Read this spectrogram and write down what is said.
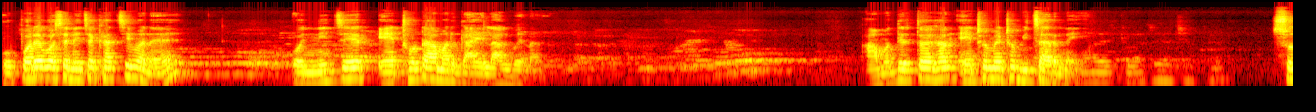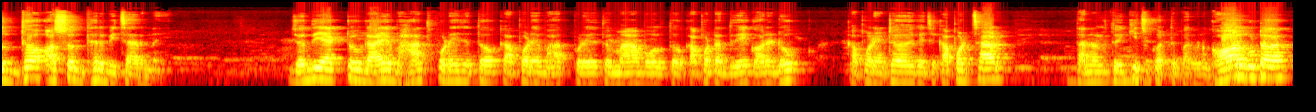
উপরে বসে নিচে খাচ্ছি মানে ওই নিচের এঁঠোটা আমার গায়ে লাগবে না। আমাদের তো এখন এঁঠো মেঠো বিচার নেই। শুদ্ধ অশুদ্ধের বিচার নেই। যদি একটু গায়ে ভাত পড়ে যেত, কাপড়ে ভাত পড়ে যেত, মা বলতো, কাপড়টা ধুয়ে ঘরে ঢুক, কাপড় এঁটো হয়ে গেছে, কাপড় ছাড়, তা নাহলে তুই কিছু করতে পারবে না। ঘর গোটা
